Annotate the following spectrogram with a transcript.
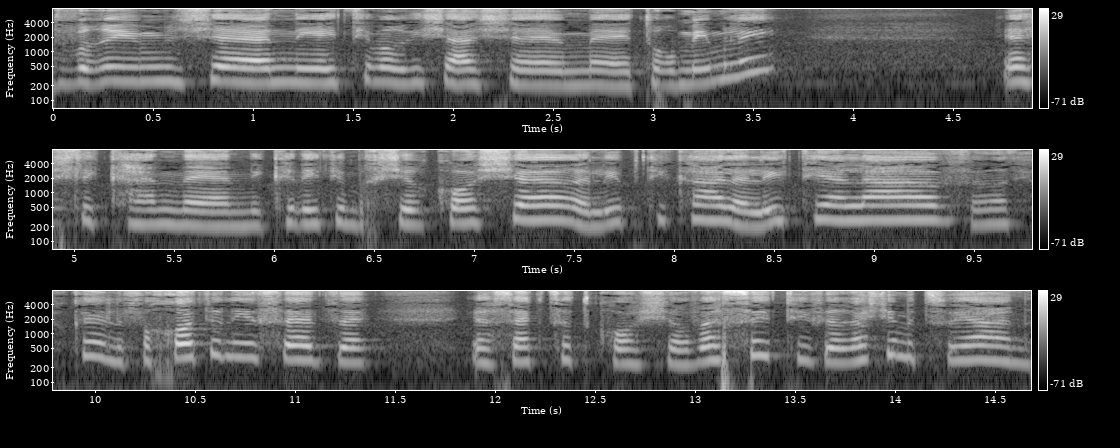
דברים שאני הייתי מרגישה שהם uh, תורמים לי, יש לי כאן, uh, אני קניתי מכשיר כושר, אליפטיקל, עליתי עליו, ואמרתי, אוקיי, לפחות אני אעשה את זה, אעשה קצת כושר, ועשיתי, והרגשתי מצוין.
